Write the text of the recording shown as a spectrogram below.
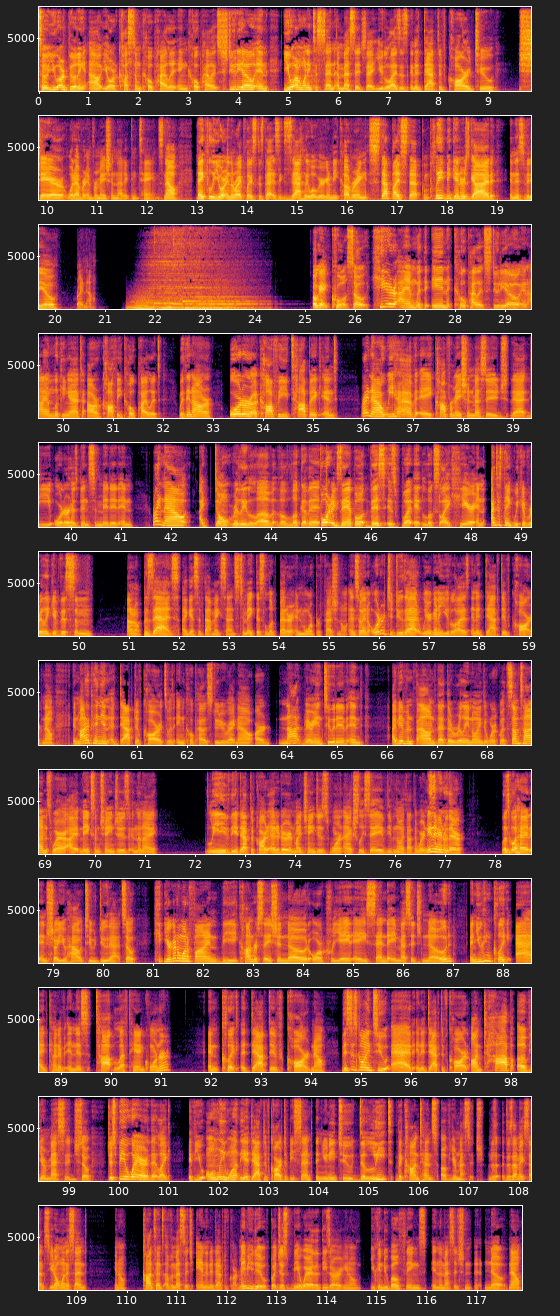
So you are building out your custom Copilot in Copilot Studio and you are wanting to send a message that utilizes an adaptive card to share whatever information that it contains. Now, thankfully you are in the right place because that is exactly what we're going to be covering step by step, complete beginner's guide in this video right now. Okay, cool. So here I am within Copilot Studio and I am looking at our coffee Copilot within our order a coffee topic and right now we have a confirmation message that the order has been submitted and right now I don't really love the look of it. For example, this is what it looks like here and I just think we could really give this some I don't know, pizzazz, I guess if that makes sense, to make this look better and more professional. And so in order to do that, we're going to utilize an adaptive card. Now, in my opinion, adaptive cards within Copilot Studio right now are not very intuitive and I've even found that they're really annoying to work with. Sometimes where I make some changes and then I leave the adaptive card editor and my changes weren't actually saved even though I thought they were. Neither here nor there. Let's go ahead and show you how to do that. So you're going to want to find the conversation node or create a send a message node and you can click add kind of in this top left hand corner and click adaptive card. Now this is going to add an adaptive card on top of your message. So just be aware that like if you only want the adaptive card to be sent, then you need to delete the contents of your message. Does, does that make sense? You don't want to send, you know, content of a message and an adaptive card. Maybe you do, but just be aware that these are, you know, you can do both things in the message node. Now,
